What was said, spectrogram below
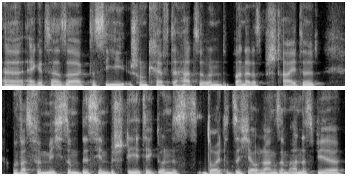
äh, Agatha sagt, dass sie schon Kräfte hatte und Wanda das bestreitet. Und was für mich so ein bisschen bestätigt und es deutet sich ja auch langsam an, dass wir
